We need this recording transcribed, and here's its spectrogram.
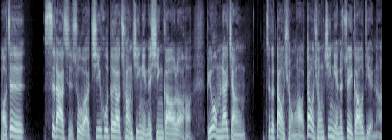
哦，这四大指数啊，几乎都要创今年的新高了哈。比如我们来讲这个道琼哈，道琼今年的最高点呢，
